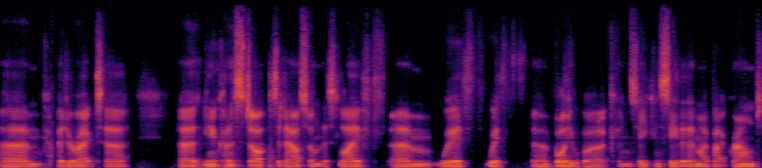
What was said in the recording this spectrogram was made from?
um, co-director, uh, you know, kind of started out on this life um, with with uh, body work, and so you can see there my background.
